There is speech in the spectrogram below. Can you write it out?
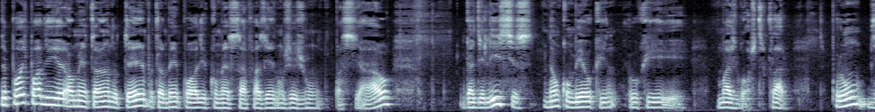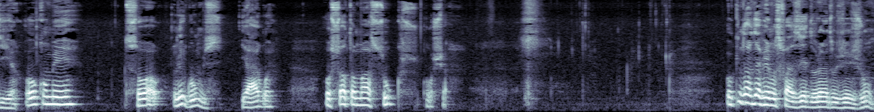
Depois pode ir aumentando o tempo, também pode começar fazendo um jejum parcial das delícias, não comer o que, o que mais gosta, claro, por um dia. Ou comer só legumes e água, ou só tomar sucos ou chá. O que nós devemos fazer durante o jejum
